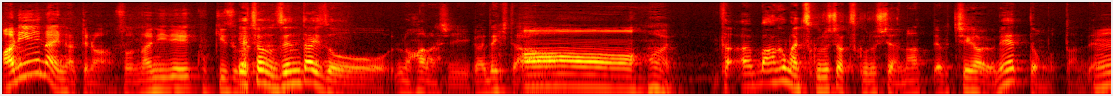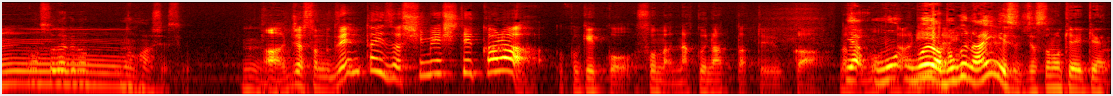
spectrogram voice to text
ありえないなっていうのはその何でこう気づかれたいやちゃんと全体像の話ができたらああはいああくまで作る人は作る人やなってやっぱ違うよねって思ったんで。それだけのの話ですよ、うん。あじゃあその全体像を示してから結構そんなんなくなったというかいやもう僕ないんですよじゃあその経験。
